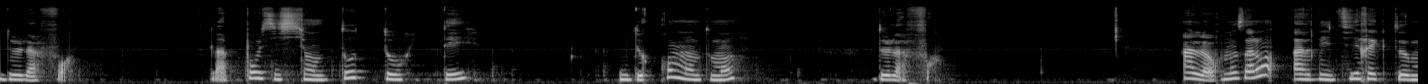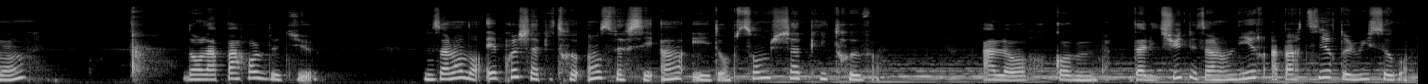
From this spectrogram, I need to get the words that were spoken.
de la foi. La position d'autorité ou de commandement de la foi. Alors, nous allons aller directement dans la parole de Dieu. Nous allons dans Hébreu chapitre 11 verset 1 et dans Psaume chapitre 20. Alors, comme d'habitude, nous allons lire à partir de 8 secondes.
